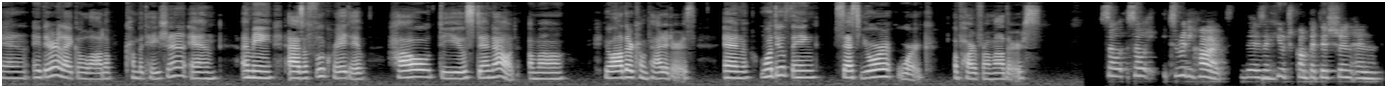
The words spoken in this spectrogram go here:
and is there like a lot of competition? And I mean, as a food creative, how do you stand out among your other competitors? And what do you think sets your work apart from others? So, so it's really hard. There's a huge competition and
